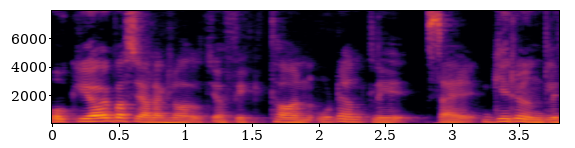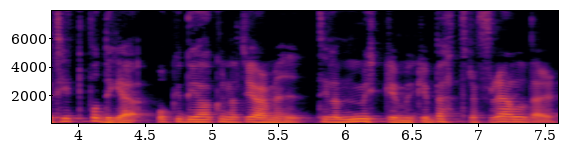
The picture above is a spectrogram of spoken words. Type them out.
Och jag är bara så jävla glad att jag fick ta en ordentlig, så här, grundlig titt på det. Och det har kunnat göra mig till en mycket, mycket bättre förälder.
